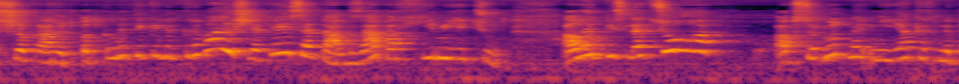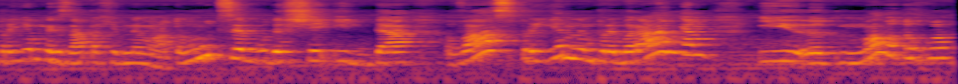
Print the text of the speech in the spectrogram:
що кажуть, от коли тільки відкриваєш, якийсь так, запах хімії чуть. Але після цього абсолютно ніяких неприємних запахів нема. Тому це буде ще і для вас приємним прибиранням. І е, мало того,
